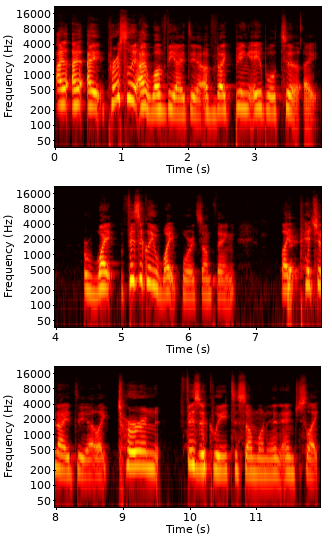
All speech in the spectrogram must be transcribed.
I, I, I personally I love the idea of like being able to like white physically whiteboard something, like Yep. pitch an idea, like turn physically to someone and, and just like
